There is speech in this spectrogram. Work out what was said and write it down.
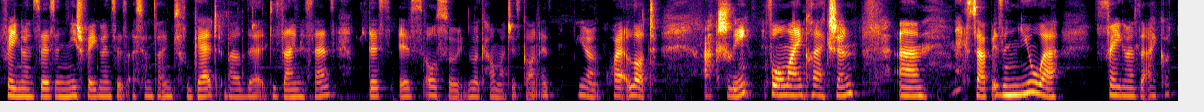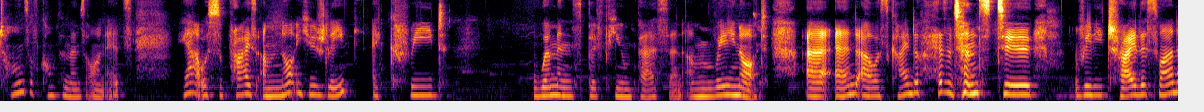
fragrances and niche fragrances I sometimes forget about the designer scents. This is also look how much it's gone. It's you know quite a lot actually for my collection. Um, next up is a newer fragrance that I got tons of compliments on. It's, yeah, I was surprised. I'm not usually a Creed women's perfume person. I'm really not. Uh, and I was kind of hesitant to really try this one.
